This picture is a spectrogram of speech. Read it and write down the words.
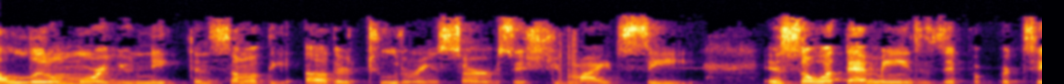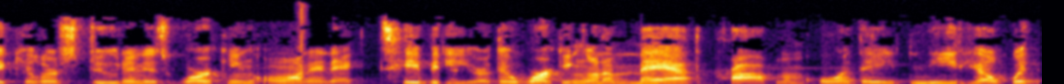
a little more unique than some of the other tutoring services you might see. And so, what that means is if a particular student is working on an activity or they're working on a math problem or they need help with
